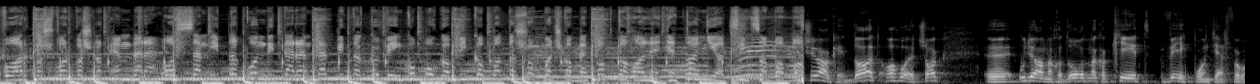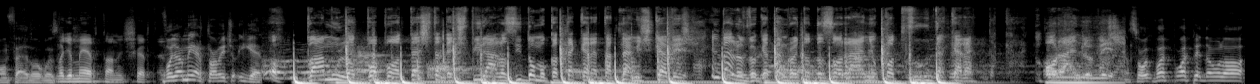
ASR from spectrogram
Farkas farkasnak embere, azt hiszem Itt a konditerem, itt a kövén kopog a bikapat A sok macska bekapta a legyet, annyi a cica baba Csinálok egy dalt, ahol csak ö, ugyanannak a dolgnak a két végpontját fogom feldolgozni. Vagy a mértan is, érted? Vagy a miért, amit csak, igen. Vámulat baba, a tested egy spirál Az idomokat tekered, tehát nem is kevés Én belövögetem rajtad az arányokat Fú, de kerek, aránylövés Szóval, vagy, vagy például a,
